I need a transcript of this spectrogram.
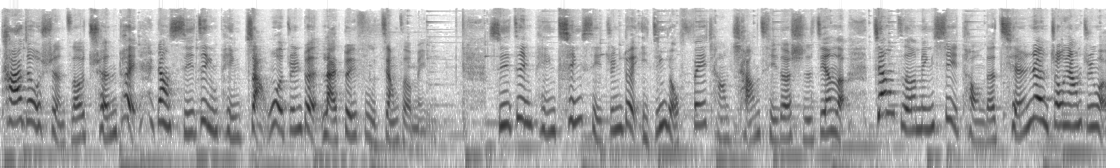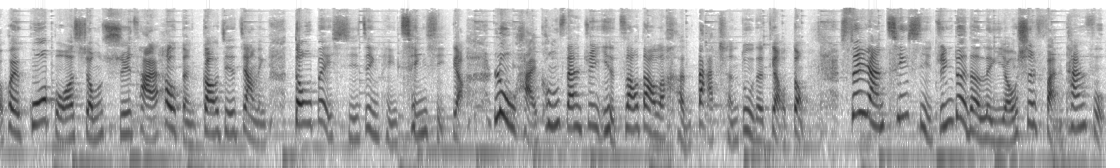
他就选择全退，让习近平掌握军队来对付江泽民。习近平清洗军队已经有非常长期的时间了。江泽民系统的前任中央军委会郭伯雄、徐才厚等高阶将领都被习近平清洗掉，陆海空三军也遭到了很大程度的调动。虽然清洗军队的理由是反贪腐，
